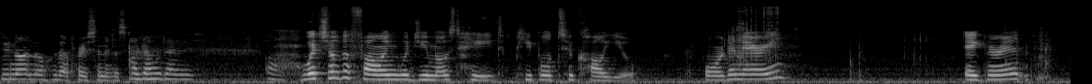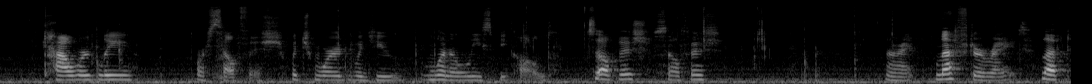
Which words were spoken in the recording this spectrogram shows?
Do not know who that person is. I know who that is. Oh. Which of the following would you most hate people to call you? Ordinary, ignorant, cowardly, or selfish? Which word would you want to least be called? Selfish. Selfish? Alright. Left or right? Left.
